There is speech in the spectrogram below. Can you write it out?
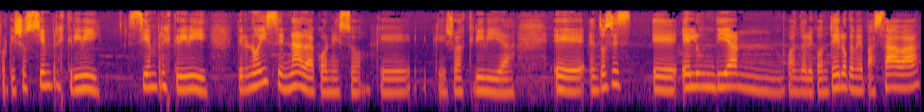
porque yo siempre escribí, siempre escribí, pero no hice nada con eso que, que yo escribía. Eh, entonces, eh, él un día, mm, cuando le conté lo que me pasaba,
